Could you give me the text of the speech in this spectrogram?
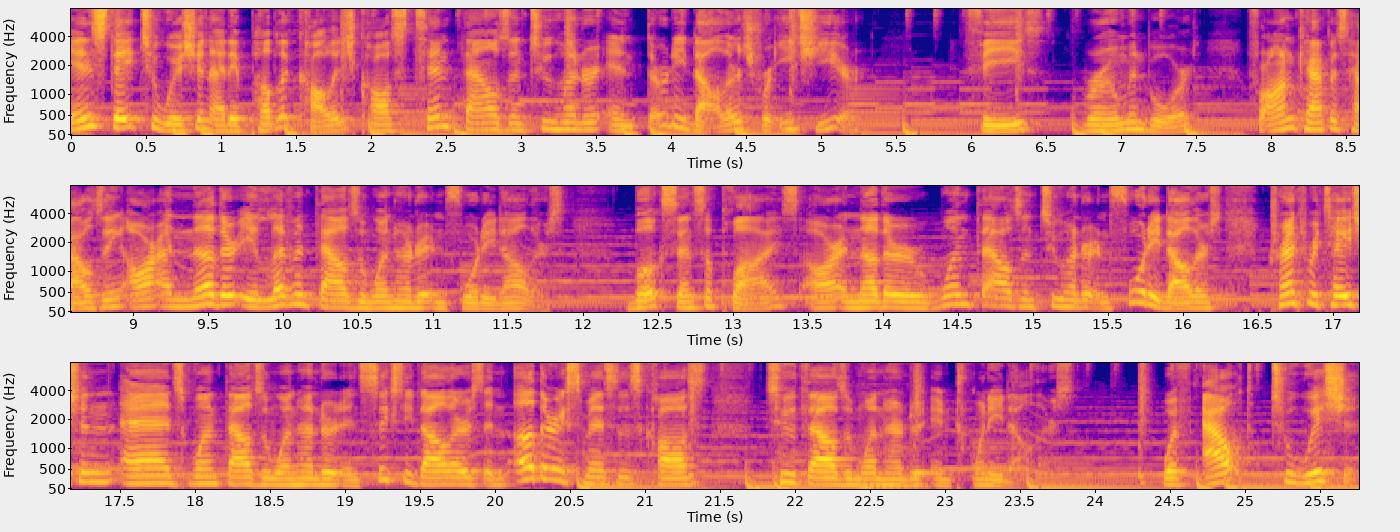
in state tuition at a public college costs $10,230 for each year. Fees, room and board for on campus housing are another $11,140 Books and supplies are another $1,240. Transportation adds $1,160, and other expenses cost $2,120. Without tuition,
